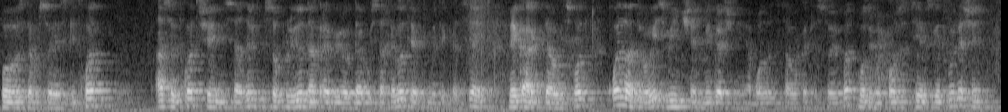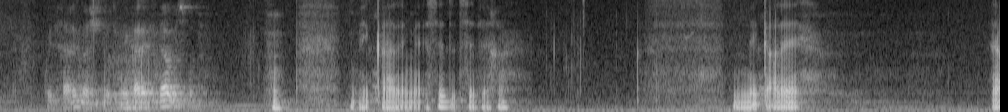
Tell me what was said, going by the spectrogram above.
ბოლოს დაგვსვა ეს კითხვა. ასე ვთქვათ შენი საზრით მსოფლიო ნაკრები რო დაგვისახელოთ 11 კაცი აი მე კარგ დავიწყოთ. ყველა დროის ვინ შენ მეგაჩნია ყველაზე საუკეთესოებად მოდი მე პოზიციებს გეტყვი და შენ გითხარი მაშინ მოდი მე კარგი დავიწყოთ. მე კარე მე ესე ვცებ ხა მე კარე რა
